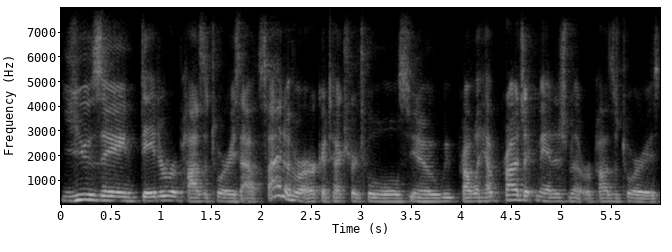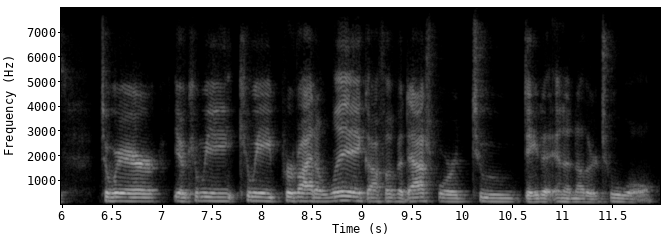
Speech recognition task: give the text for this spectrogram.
using data repositories outside of our architecture tools. You know we probably have project management repositories to where you know can we can we provide a link off of a dashboard to data in another tool?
